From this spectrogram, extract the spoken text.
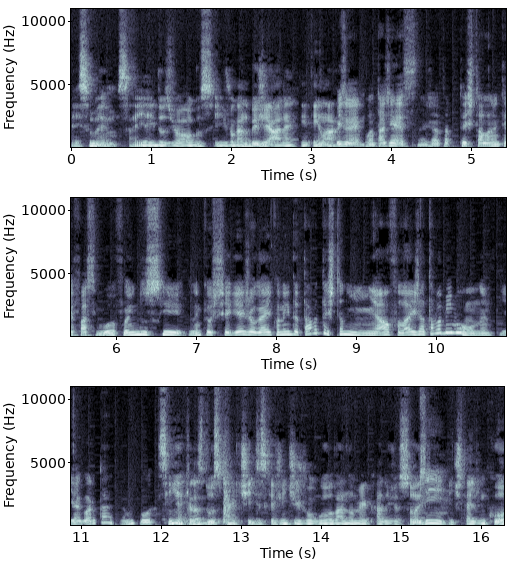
É isso mesmo. Sair aí dos jogos e jogar no BGA, né? Quem tem lá. Pois é, vantagem é essa, né? Já tá pra testar lá na interface boa. Foi um dos que. Eu lembro que eu cheguei a jogar ele quando ainda tava testando em alpha lá e já tava bem bom, né? E agora tá, tá muito boa. Sim, aquelas duas partidas que a gente jogou lá no mercado de ações, Sim. a gente até linkou,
